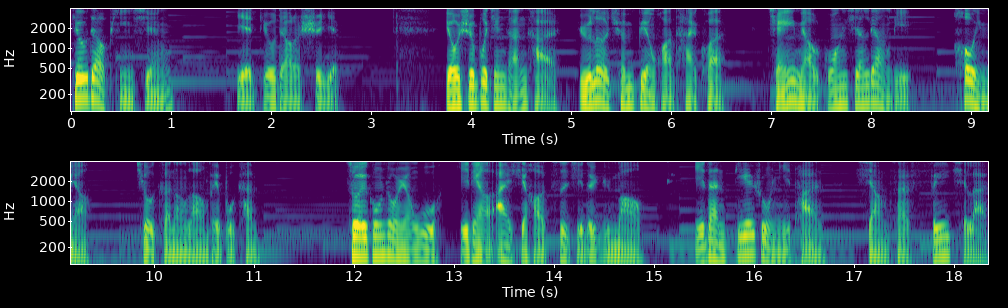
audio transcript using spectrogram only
丢掉品行。”也丢掉了事业，有时不禁感慨，娱乐圈变化太快，前一秒光鲜亮丽，后一秒就可能狼狈不堪。作为公众人物，一定要爱惜好自己的羽毛，一旦跌入泥潭，想再飞起来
